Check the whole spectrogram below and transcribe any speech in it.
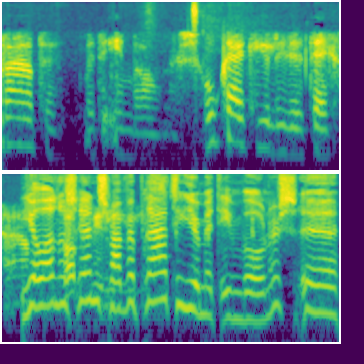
praten met de inwoners. Hoe kijken jullie er tegenaan? Johannes Rens, maar we praten hier met inwoners. Eh, eh,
